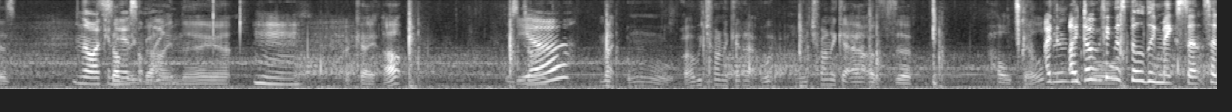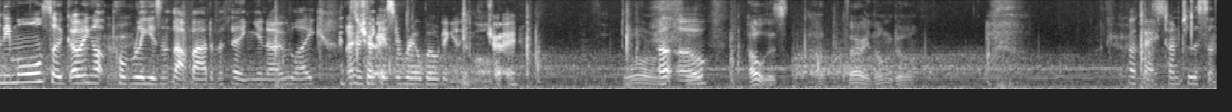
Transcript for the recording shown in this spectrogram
There's no, I can hear something something. behind there. Yeah. Hmm. Okay, up. This time? Yeah. Ooh, are we trying to get out? Are we trying to get out of the whole building? I don't think this building makes sense anymore, so going up Okay. probably isn't that bad of a thing, you know? Like, I It's don't true. think it's a real building anymore. True. Door Uh-oh. floor. Oh, there's a very long door. Okay. Okay, time to listen.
